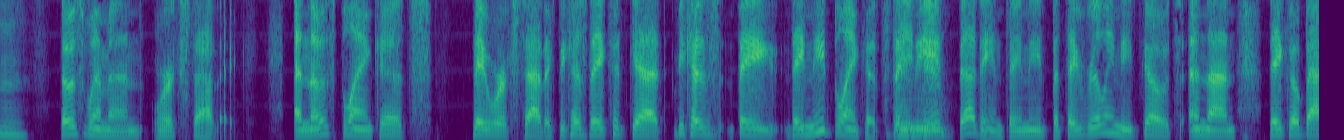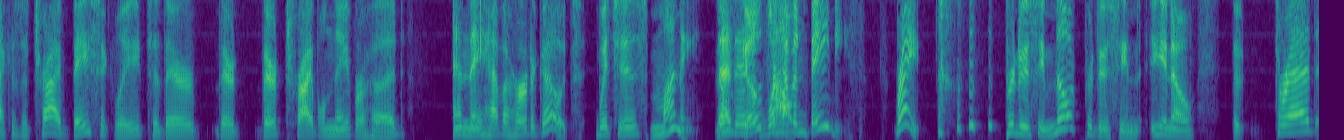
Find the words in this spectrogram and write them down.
mm. those women were ecstatic. And those blankets, they were ecstatic because they could get because they they need blankets they, they need do. bedding they need but they really need goats and then they go back as a tribe basically to their their their tribal neighborhood and they have a herd of goats, which is money. That Those is goats wealth. are having babies, right? producing milk, producing you know uh, thread,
